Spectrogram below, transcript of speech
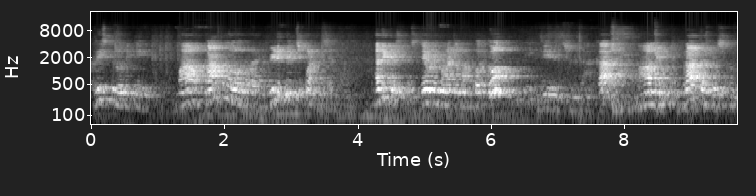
క్రీస్తులోనికి మా పాపంలో ఉన్న వారిని విడిపించి పండించాం అది క్రిస్మస్ దేవుడి మాటలు మన కొరకు జీవించుగాక ఆమె ప్రార్థన చేసుకుంటాం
